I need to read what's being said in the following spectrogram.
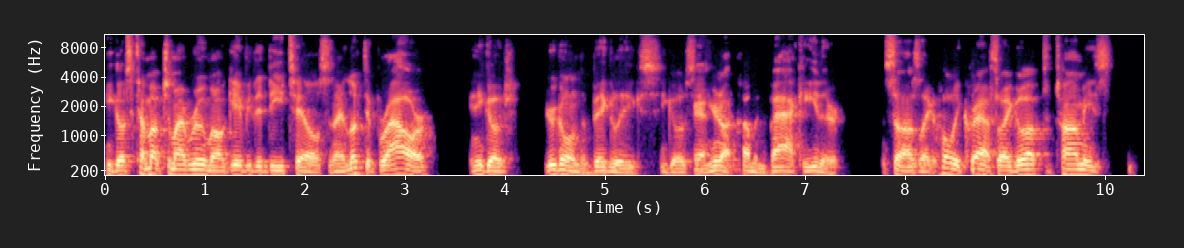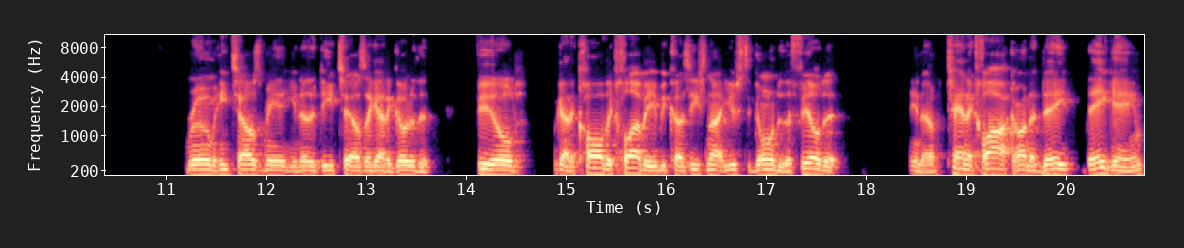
he goes, Come up to my room. I'll give you the details. And I looked at Brower and he goes, You're going to the big leagues. He goes, yeah. You're not coming back either. So I was like, Holy crap. So I go up to Tommy's room. He tells me, you know, the details. I got to go to the field. We got to call the clubby because he's not used to going to the field at, you know, 10 o'clock on a day day game.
